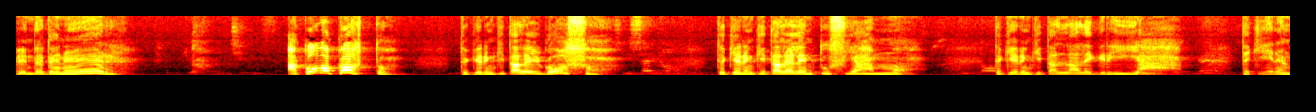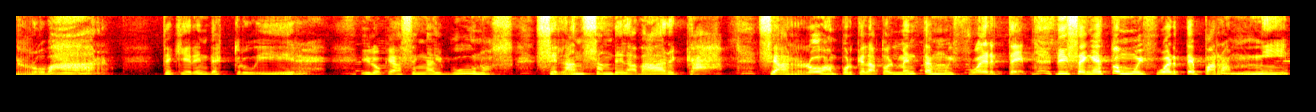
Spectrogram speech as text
Quieren detener. A todo costo. Te quieren quitarle el gozo. Te quieren quitarle el entusiasmo. Te quieren quitar la alegría. Te quieren robar. Te quieren destruir. Y lo que hacen algunos, se lanzan de la barca, se arrojan porque la tormenta es muy fuerte. Dicen, esto es muy fuerte para mí.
